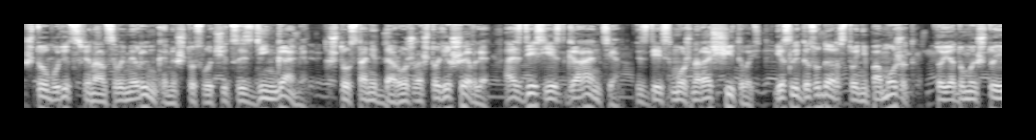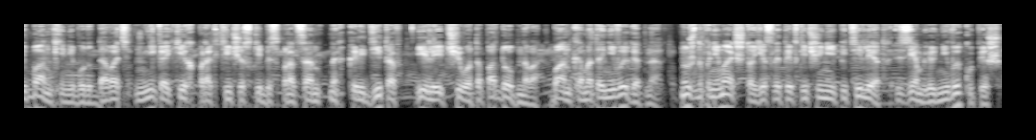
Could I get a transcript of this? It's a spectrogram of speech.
что будет с финансовыми рынками, что случится с деньгами, что станет дороже, а что дешевле. А здесь есть гарантия, здесь можно рассчитывать. Если государство не поможет, то я думаю, думаю, что и банки не будут давать никаких практически беспроцентных кредитов или чего-то подобного. Банкам это невыгодно. Нужно понимать, что если ты в течение пяти лет землю не выкупишь,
